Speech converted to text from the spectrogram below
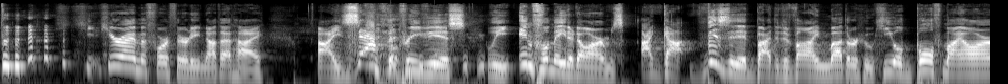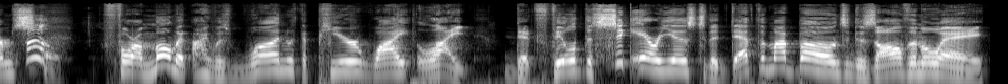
Here I am at 4:30, not that high. I zap the previously inflamed arms. I got visited by the Divine Mother who healed both my arms. Oh, For a moment, I was one with the pure white light that filled the sick areas to the depth of my bones and dissolved them away.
